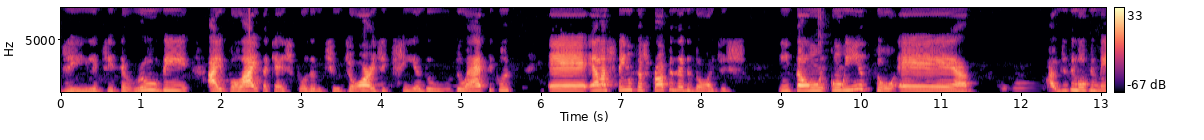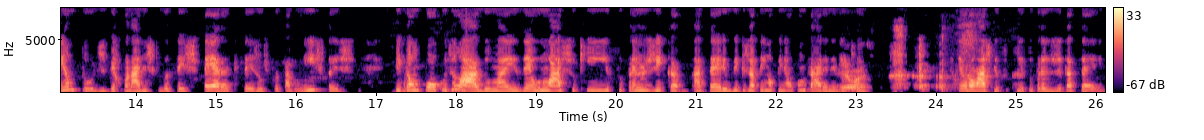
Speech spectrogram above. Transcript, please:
de Letícia Ruby, a Hippolyta, que é a esposa do tio George, tia do, do Atticus, é, elas têm os seus próprios episódios. Então, com isso, é, o desenvolvimento de personagens que você espera que sejam os protagonistas fica um pouco de lado, mas eu não acho que isso prejudica a série. O Vic já tem opinião contrária, né, Vic? Eu, eu não acho que isso, que isso prejudica a série.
